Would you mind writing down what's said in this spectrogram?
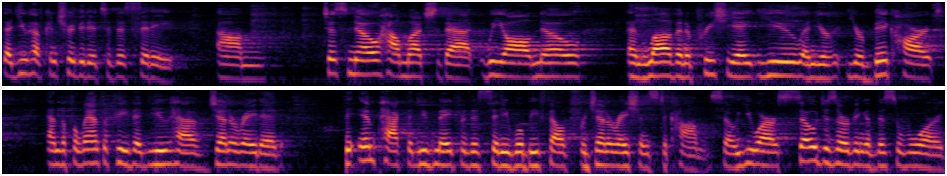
that you have contributed to this city. Um, just know how much that we all know and love and appreciate you and your, your big heart and the philanthropy that you have generated the impact that you've made for this city will be felt for generations to come. So you are so deserving of this award.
